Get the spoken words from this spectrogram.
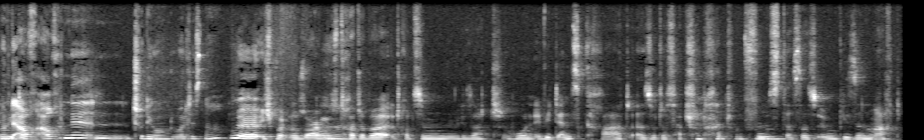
Und auch, auch eine, Entschuldigung, du wolltest noch? Nö, ich wollte nur sagen, ja. es hat aber trotzdem, wie gesagt, hohen Evidenzgrad. Also das hat schon Hand und Fuß, mhm. dass das irgendwie Sinn macht,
